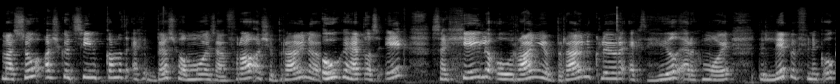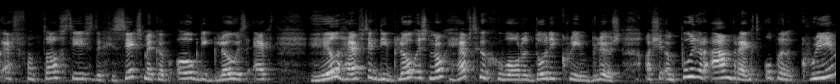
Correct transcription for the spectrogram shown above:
Maar zo als je kunt zien kan het echt best wel mooi zijn. Vooral als je bruine ogen hebt als ik, zijn gele, oranje, bruine kleuren echt heel erg mooi. De lippen vind ik ook echt fantastisch fantastisch. De gezichtsmake-up ook. Die glow is echt heel heftig. Die glow is nog heftiger geworden door die cream blush. Als je een poeder aanbrengt op een cream,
